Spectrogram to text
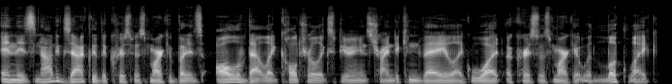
and it's not exactly the Christmas market, but it's all of that like cultural experience trying to convey like what a Christmas market would look like.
